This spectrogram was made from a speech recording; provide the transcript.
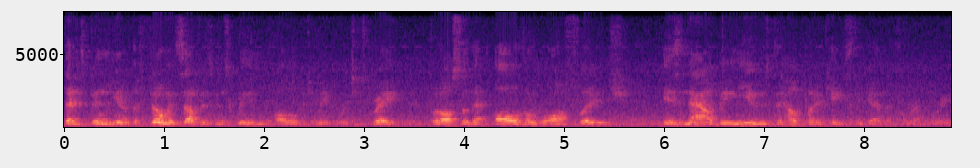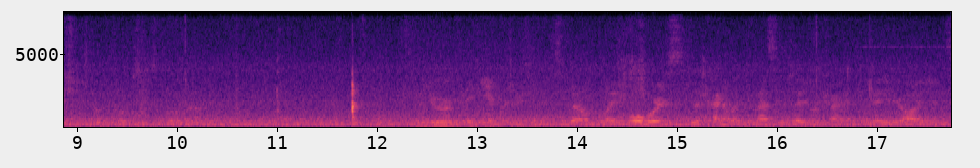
That it's been, you know, the film itself has been screened all over Jamaica, which is great. But also that all the raw footage is now being used to help put a case together for reparations for the folks who explore that. When you were making and producing this film, like what was the kind of like the message that you were trying to convey to your audience?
